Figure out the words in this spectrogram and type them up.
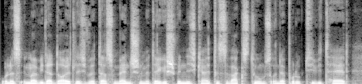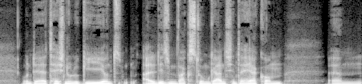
und es immer wieder deutlich wird, dass Menschen mit der Geschwindigkeit des Wachstums und der Produktivität und der Technologie und all diesem Wachstum gar nicht hinterherkommen ähm,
